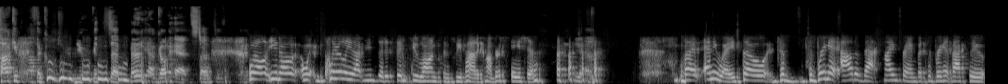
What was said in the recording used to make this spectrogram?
talking about the New York in the 70s. But yeah, go ahead. Start. Well, you know, clearly that means that it's been too long since we've had a conversation. Yeah. but anyway, so to to bring it out of that time frame, but to bring it back to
